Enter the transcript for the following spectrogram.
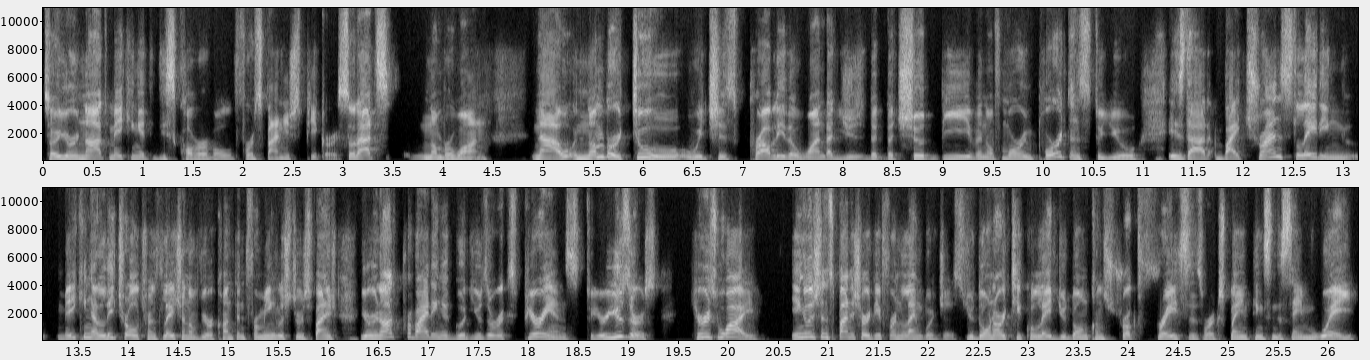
So you're not making it discoverable for Spanish speakers. So that's number one. Now, number two, which is probably the one that you that, that should be even of more importance to you, is that by translating, making a literal translation of your content from English to Spanish, you're not providing a good user experience to your users. Here's why. English and Spanish are different languages. You don't articulate, you don't construct phrases or explain things in the same way.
